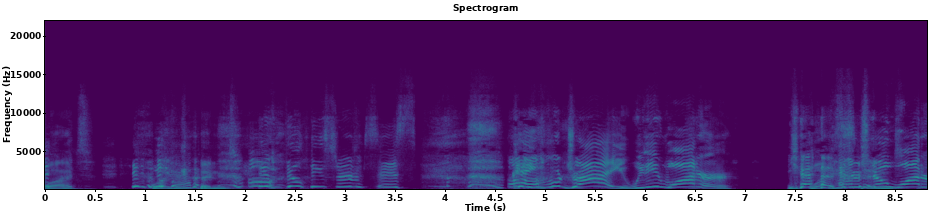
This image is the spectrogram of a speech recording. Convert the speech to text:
What? What happened? in building services. Okay, we're dry. We need water. Yes. What And there's no water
